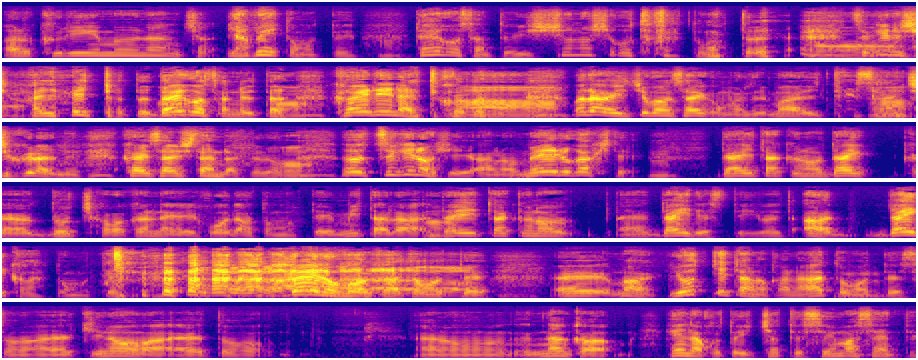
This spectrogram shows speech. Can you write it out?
あの、クリームなんちゃ、やべえと思って、大悟さんと一緒の仕事だと思って、次の日早いってって、大悟さんが言ったら帰れないってことで、まあだから一番最後まで、まあ行って3時くらいに開催したんだけど、次の日、あの、メールが来て、大宅の大かどっちか分かんない方だと思って見たら、大宅のえー大ですって言われて、あ、大かと思って、大の方かと思って、えーまあ酔ってたのかなと思って、その、えー昨日は、えっ、と、あのーなんか変なこと言っちゃってすいませんって。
